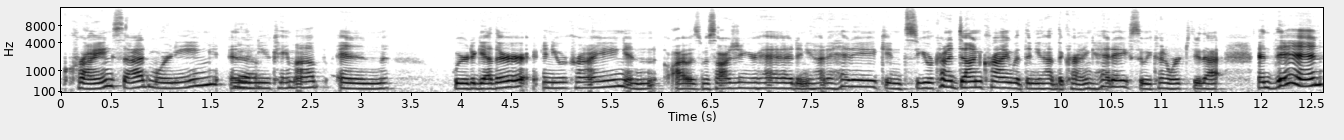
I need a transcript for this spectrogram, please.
crying, sad morning, and then you came up and we were together and you were crying, and I was massaging your head, and you had a headache. And so you were kind of done crying, but then you had the crying headache. So we kind of worked through that. And then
